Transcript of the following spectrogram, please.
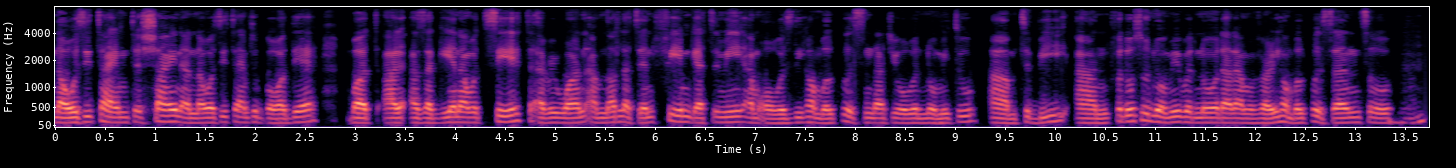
now is the time to shine and now is the time to go out there. But I, as again, I would say it to everyone, I'm not letting fame get to me. I'm always the humble person that you all would know me to um to be. And for those who know me would know that I'm a very humble person. So Mhm.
